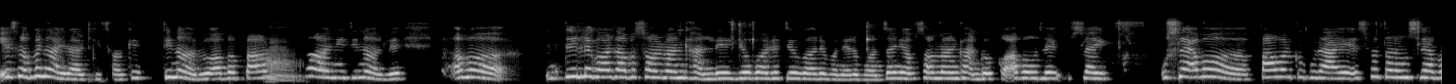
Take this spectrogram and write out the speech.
यसमा पनि हाइरार्की छ कि? तिनीहरू अब पावर अनि तिनीहरूले अब त्यसले गर्दा अब सलमान खानले यो गर्यो त्यो गर्यो भनेर भन्छ नि। अब सलमान खानको अब उसले उसलाई उसलाई अब पावरको कुरा आयो यसमा तर उसले अब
